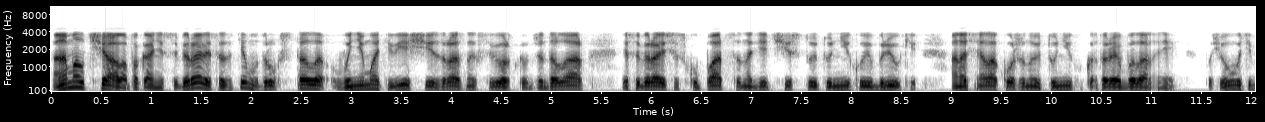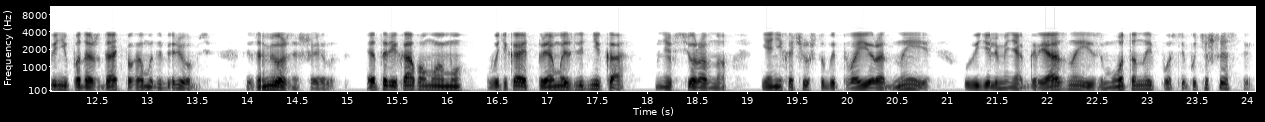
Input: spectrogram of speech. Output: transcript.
Она молчала, пока они собирались, а затем вдруг стала вынимать вещи из разных свертков. Джадалар, я собираюсь искупаться, надеть чистую тунику и брюки. Она сняла кожаную тунику, которая была на ней. Почему бы тебе не подождать, пока мы доберемся? Ты замерзнешь, Шейла. Эта река, по-моему, вытекает прямо из ледника. Мне все равно. Я не хочу, чтобы твои родные увидели меня грязной и измотанной после путешествия.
